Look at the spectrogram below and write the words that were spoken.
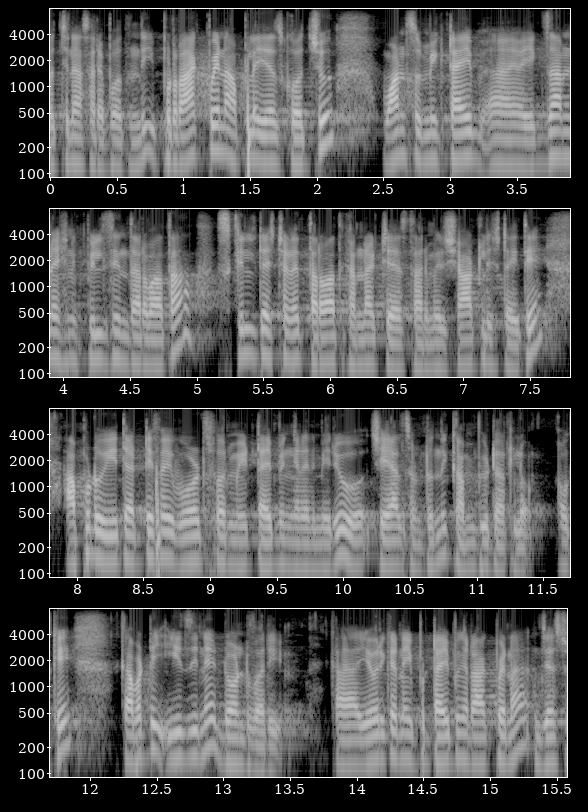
వచ్చినా సరిపోతుంది. ఇప్పుడు రాకపోయినా అప్లై చేసుకోవచ్చు. వన్స్ మీకు టైప్ ఎగ్జామినేషన్ పిలిచిన తర్వాత స్కిల్ టెస్ట్ అనేది తర్వాత కండక్ట్ చేస్తారు. మీరు షార్ట్ లిస్ట్ అయితే అప్పుడు ఈ thirty five words per minute typing అనేది మీరు చేయాల్సి ఉంటుంది కంప్యూటర్లో. ఓకే? కాబట్టి ఈజీనే డోంట్ వరీ. ఎవరికైనా ఇప్పుడు టైపింగ్ రాకపోయినా జస్ట్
